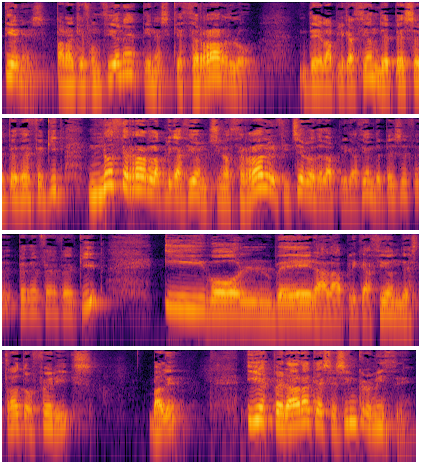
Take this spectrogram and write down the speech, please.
tienes, para que funcione, tienes que cerrarlo de la aplicación de PSPDFKit, no cerrar la aplicación, sino cerrar el fichero de la aplicación de PSPDFKit y volver a la aplicación de Stratoferix, ¿vale? Y esperar a que se sincronice.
